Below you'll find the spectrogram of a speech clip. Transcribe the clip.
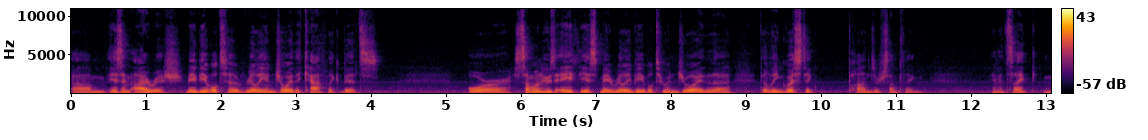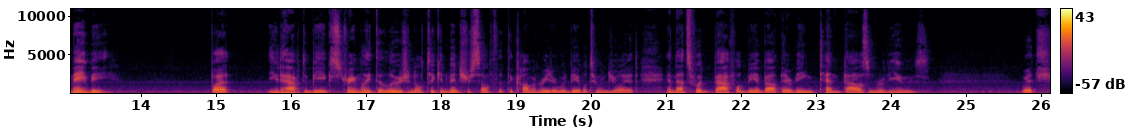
um, not Irish may be able to really enjoy the Catholic bits, or someone who's atheist may really be able to enjoy the the linguistic puns or something. And it's like maybe, but you'd have to be extremely delusional to convince yourself that the common reader would be able to enjoy it. And that's what baffled me about there being 10,000 reviews. Which,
